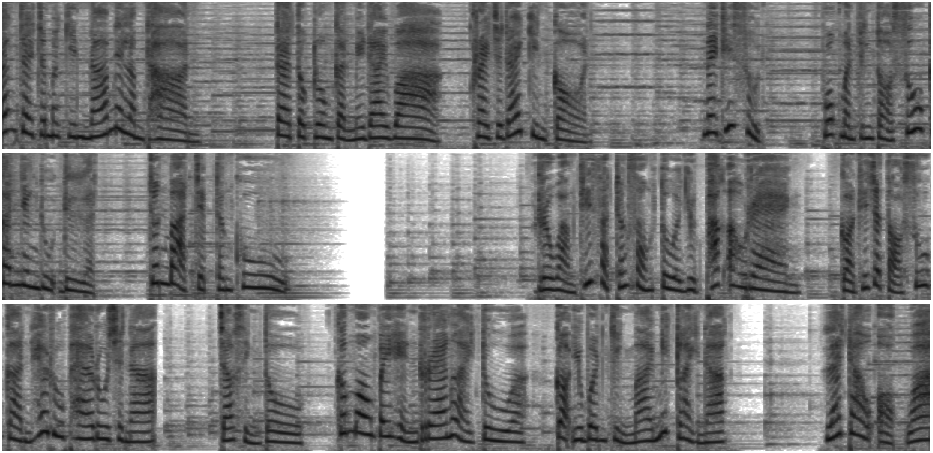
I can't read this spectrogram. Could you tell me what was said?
ตั้งใจจะมากินน้ำในลำธาร แต่ตกลงกันไม่ได้ว่า ใครจะได้กินก่อน ในที่สุด พวกมันจึงต่อสู้กันอย่างดุเดือด จนบาดเจ็บทั้งคู่ ระหว่างที่สัตว์ทั้งสองตัวหยุดพักเอาแรง ก่อนที่จะต่อสู้กันให้รู้แพ้รู้ชนะ เจ้าสิงโตก็มองไปเห็นแร้งหลายตัว เกาะอยู่บนกิ่งไม้ไม่ไกลนัก และเดาออกว่า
